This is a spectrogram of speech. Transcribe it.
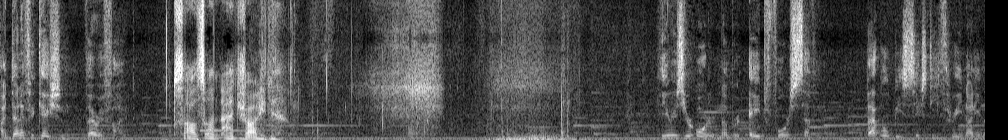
Identification verified. it's also an android. Here is your order number 847. That will be 63.99.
